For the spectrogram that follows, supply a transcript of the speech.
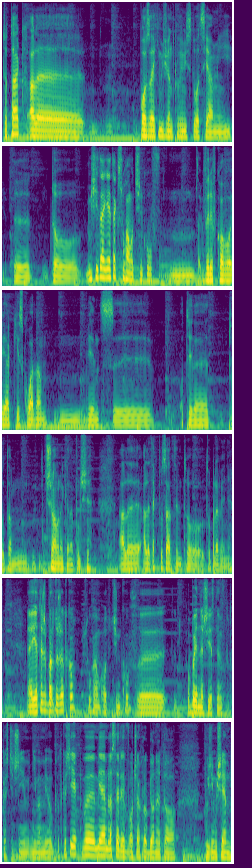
to tak, ale poza jakimiś wyjątkowymi sytuacjami, yy, to mi się tak, ja tak słucham odcinków mm, tak wyrywkowo, jak je składam, mm, więc yy, o tyle to tam trzymam rękę na pulsie, ale, ale tak poza tym to, to prawie nie. E, Ja też bardzo rzadko słucham odcinków. e, Obojętnie, czy jestem w podcaście, czy nie, nie mam je w podcaście. Jak e, miałem lasery w oczach robione, to później musiałem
